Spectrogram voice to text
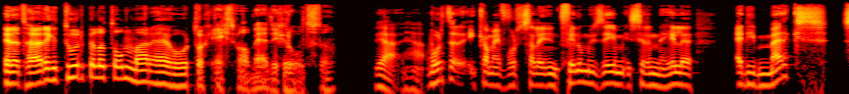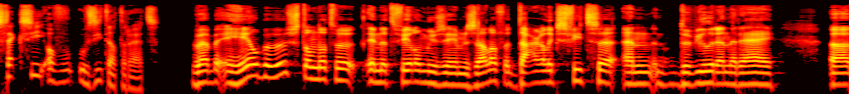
in het huidige tourpeloton, maar hij hoort toch echt wel bij de grootste. Ja, ja. Wordt er, ik kan me voorstellen, in het Velomuseum is er een hele Eddie Merckx-sectie, of hoe ziet dat eruit? We hebben heel bewust, omdat we in het Velomuseum zelf het dagelijks fietsen en de wielrennerij uh,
